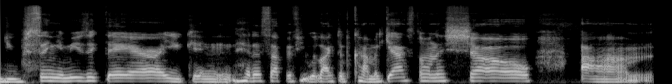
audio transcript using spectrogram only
you sing your music there. You can hit us up if you would like to become a guest on the show. Um,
